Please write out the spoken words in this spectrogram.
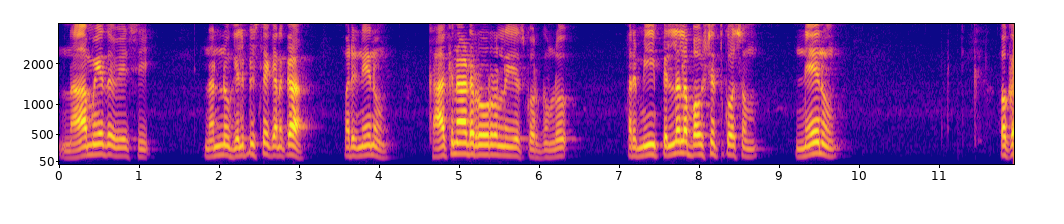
నా మీద వేసి నన్ను గెలిపిస్తే కనుక మరి నేను కాకినాడ రూరల్ నియోజకవర్గంలో మరి మీ పిల్లల భవిష్యత్తు కోసం నేను ఒక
